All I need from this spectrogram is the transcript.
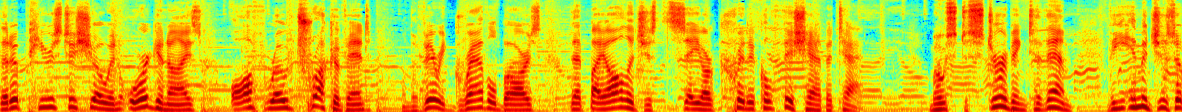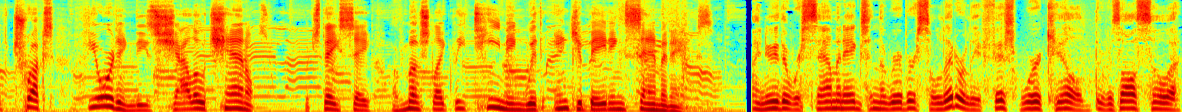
that appears to show an organized off road truck event on the very gravel bars that biologists say are critical fish habitat. Most disturbing to them, the images of trucks fording these shallow channels, which they say are most likely teeming with incubating salmon eggs. I knew there were salmon eggs in the river, so literally fish were killed. There was also a,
